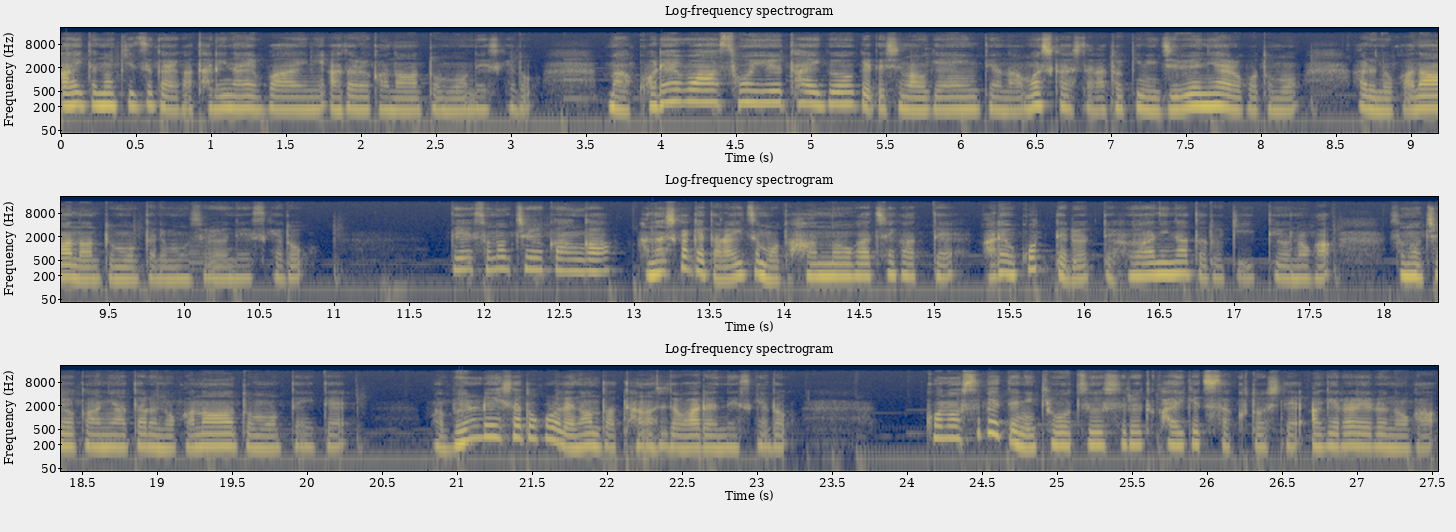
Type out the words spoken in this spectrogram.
相手の気遣いが足りない場合に当たるかなと思うんですけど、まあこれはそういう待遇を受けてしまう原因っていうのはもしかしたら時に自分にあることもあるのかななんて思ったりもするんですけど、で、その中間が話しかけたらいつもと反応が違って、あれ怒ってるって不安になった時っていうのが、その中間に当たるのかなと思っていて、まあ、分類したところでなんだって話ではあるんですけど、この全てに共通する解決策として挙げられるのが、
